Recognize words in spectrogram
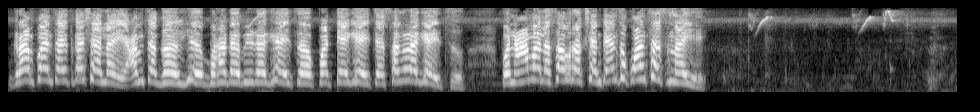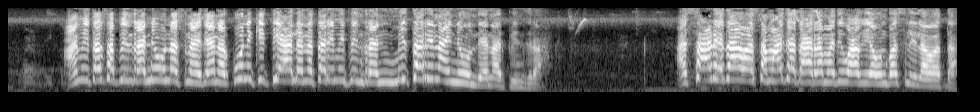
ग्रामपंचायत कशाला आहे? आमच्या घर भाडं बिडं घ्यायचं पट्ट्या घ्यायच्या सगळं घ्यायचं. पण आम्हाला संरक्षण त्यांचं कोणचंच आहे आम्ही तसा पिंजरा नेऊनच नाही देणार. कोणी किती आलं ना तरी मी पिंजरा मी तरी नाही नेऊन देणार पिंजरा. आज साडे दहा वाजता माझ्या दारामध्ये वाघ येऊन बसलेला होता.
